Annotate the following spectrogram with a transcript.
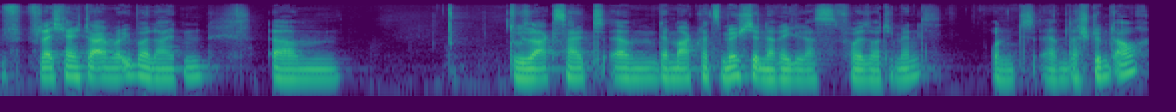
vielleicht kann ich da einmal überleiten. Ähm, du sagst halt, ähm, der Marktplatz möchte in der Regel das Vollsortiment. Und ähm, das stimmt auch.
